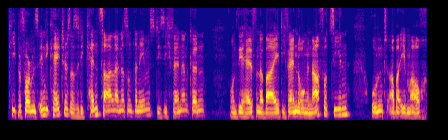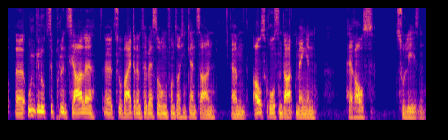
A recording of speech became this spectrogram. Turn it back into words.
Key Performance Indicators, also die Kennzahlen eines Unternehmens, die sich verändern können. Und wir helfen dabei, die Veränderungen nachvollziehen und aber eben auch äh, ungenutzte Potenziale äh, zu weiteren Verbesserungen von solchen Kennzahlen ähm, aus großen Datenmengen herauszulesen.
